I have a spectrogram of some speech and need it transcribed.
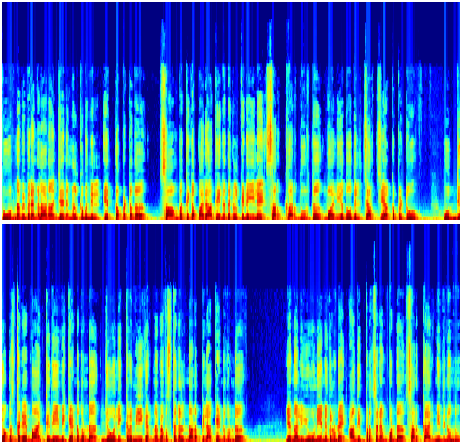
പൂർണ വിവരങ്ങളാണ് ജനങ്ങൾക്ക് മുന്നിൽ എത്തപ്പെട്ടത്. സാമ്പത്തിക പരാധീനതകൾക്കിടയിലെ സർക്കാർ ദൂർത്ത് വലിയ തോതിൽ ചർച്ചയാക്കപ്പെട്ടു. ഉദ്യോഗസ്ഥരെ മാറ്റി നിയമിക്കേണ്ടതുണ്ട് ജോലി ക്രമീകരണ വ്യവസ്ഥകൾ നടപ്പിലാക്കേണ്ടതുണ്ട്. എന്നാൽ യൂണിയനുകളുടെ അതിപ്രസരം കൊണ്ട് സർക്കാരിന് ഇതിനൊന്നും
